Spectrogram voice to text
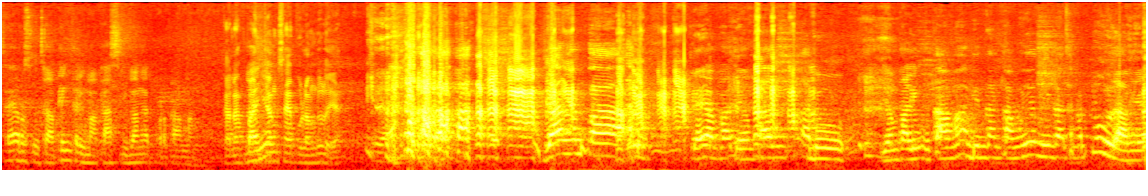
saya harus ucapin terima kasih banget pertama. Karena Banyak- panjang saya pulang dulu ya. Jangan Pak, kayak Pak yang paling, aduh, yang paling utama bintang tamunya minta cepat pulang ya.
